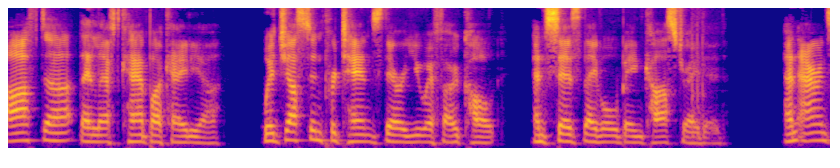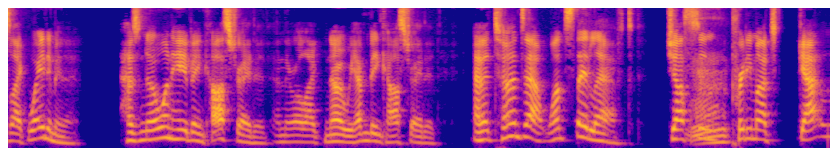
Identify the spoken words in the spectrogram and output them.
after they left Camp Arcadia, where Justin pretends they're a UFO cult and says they've all been castrated. And Aaron's like, wait a minute, has no one here been castrated? And they're all like, no, we haven't been castrated. And it turns out once they left, Justin Mhm. pretty much, ga-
